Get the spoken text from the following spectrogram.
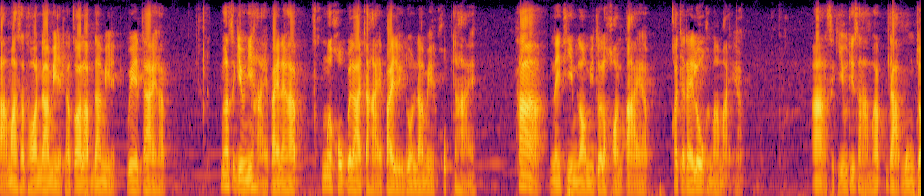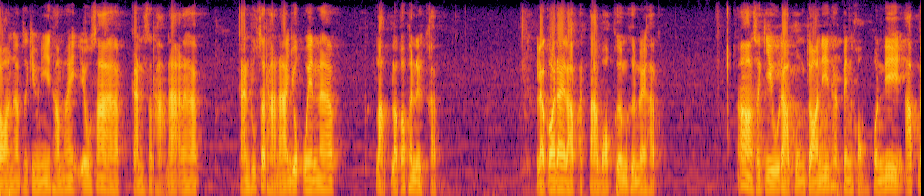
สามารถสะท้อนดาเมจแล้วก็รับดาเมจเวทได้ครับ เมื่อสกิลนี้หายไปนะครับ เมื่อครบเวลาจะหายไปหรือโดนดาเมจครบจะหาย ถ้าในทีมเรามีตัวละครตายครับ ก็จะได้โลขึ้นมาใหม่ครับ อ่าสกิลที่3ครับดาบวงจรครับสกิลนี้ทำให้เอลซ่าครับกันสถานะนะครับกันทุกสถานะยกเว้นนะครับ หลับแล้วก็ผนึกครับ แล้วก็ได้รับอัตราบล็อกเพิ่มขึ้นด้วยครับอ่าสกิลดาบวงจรนี่ถ้าเป็นของคนที่อัพไป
